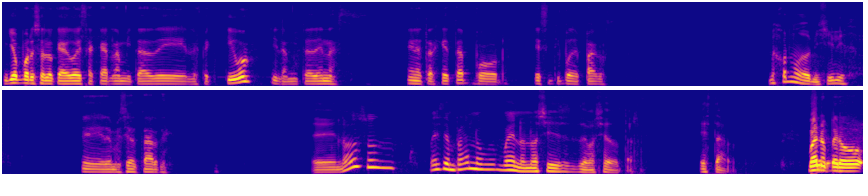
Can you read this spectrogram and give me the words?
Yo por eso lo que hago es sacar la mitad del efectivo y la mitad en, las, en la tarjeta por ese tipo de pagos. Mejor no domicilios. Eh, demasiado tarde. Eh, no, son... Es temprano. Bueno, no, sí es demasiado tarde. Es tarde. Bueno, pero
